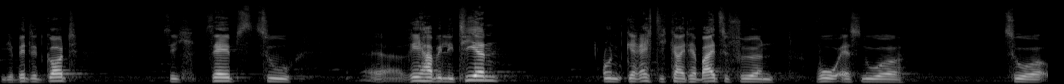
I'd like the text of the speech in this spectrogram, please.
Und ihr bittet Gott, sich selbst zu äh, rehabilitieren und Gerechtigkeit herbeizuführen, wo es nur, zur,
